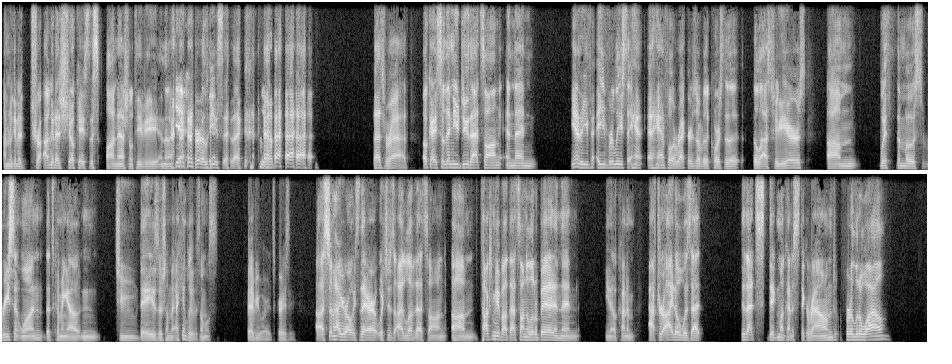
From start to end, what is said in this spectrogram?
I'm gonna try. I'm gonna showcase this on national TV, and then I'm Yeah. release it. Like, that's rad. Okay, so then you do that song, and then you know you've you've released a, han- a handful of records over the course of the, the last few years. Um, with the most recent one that's coming out in two days or something. I can't believe it's almost February. It's crazy. Uh, somehow you're always there, which is I love that song. Um, talk to me about that song a little bit, and then you know, kind of after Idol, was that did that stigma kind of stick around for a little while?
